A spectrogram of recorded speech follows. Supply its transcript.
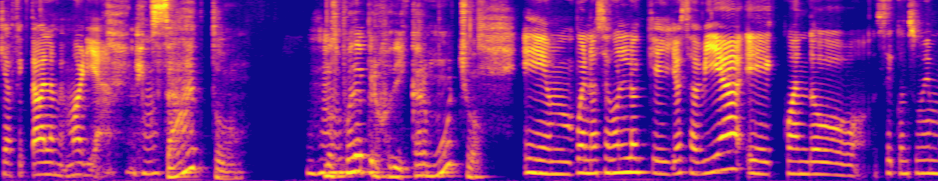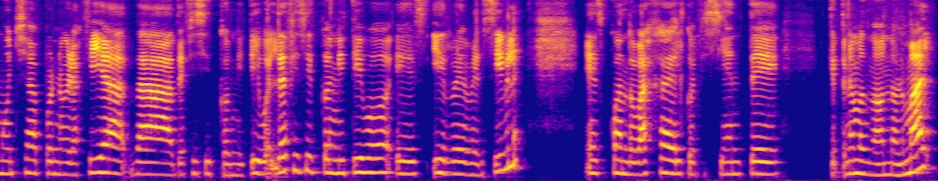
que afectaba la memoria. Exacto nos puede perjudicar mucho. Em, bueno, según lo que yo sabía, eh, cuando se consume mucha pornografía da déficit cognitivo. El déficit cognitivo es irreversible, es cuando baja el coeficiente que tenemos no normal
